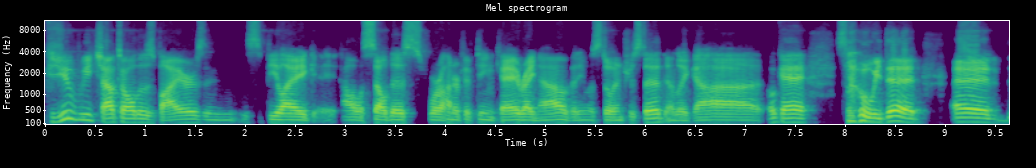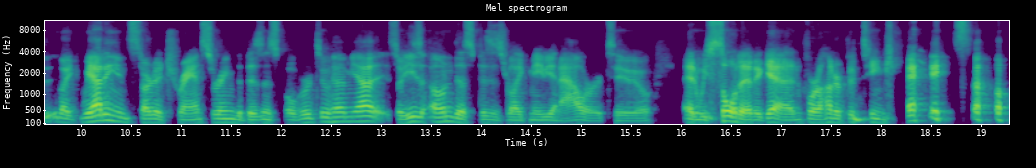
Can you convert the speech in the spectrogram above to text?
could you reach out to all those buyers and be like, I'll sell this for 115k right now if anyone's still interested? And like, uh, okay. So we did, and like we hadn't even started transferring the business over to him yet. So he's owned this business for like maybe an hour or two, and we sold it again for 115k. so,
